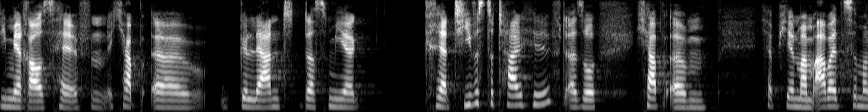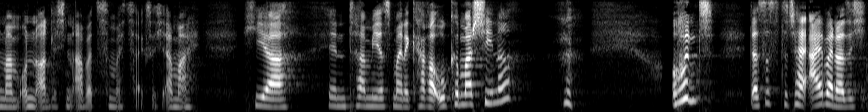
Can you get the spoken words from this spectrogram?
die mir raushelfen. Ich habe äh, gelernt, dass mir Kreatives total hilft. Also ich habe ähm, ich habe hier in meinem Arbeitszimmer, in meinem unordentlichen Arbeitszimmer, ich zeige es euch einmal, hier hinter mir ist meine Karaoke-Maschine. Und das ist total albern. Also ich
